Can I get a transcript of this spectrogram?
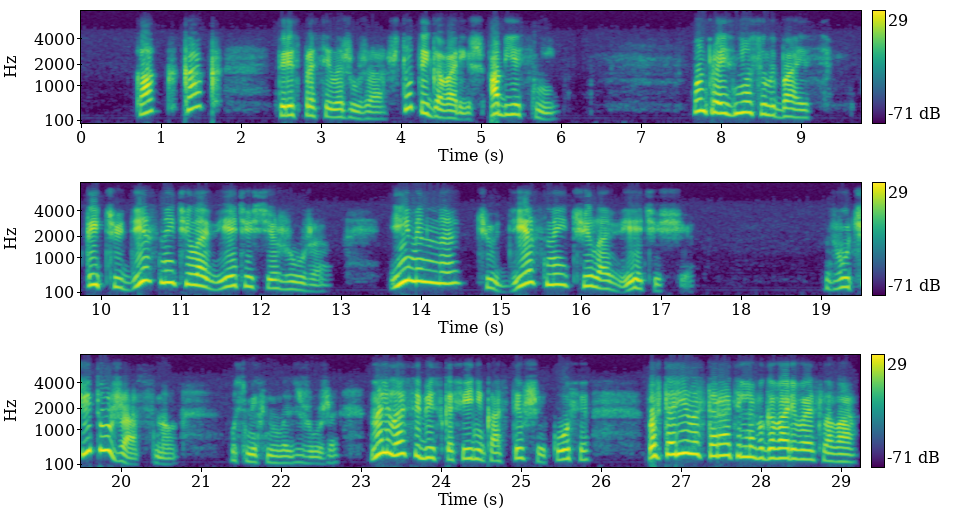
— Как, как? — переспросила Жужа. — Что ты говоришь? Объясни. Он произнес, улыбаясь. — Ты чудесный человечище, Жужа. Именно чудесный человечище. — Звучит ужасно, — усмехнулась Жужа. Налила себе из кофейника остывший кофе, повторила, старательно выговаривая слова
